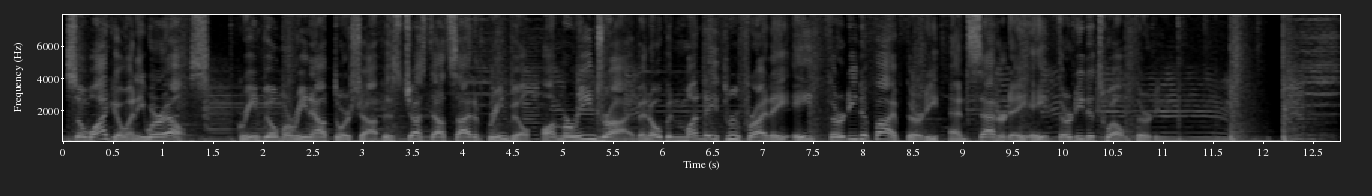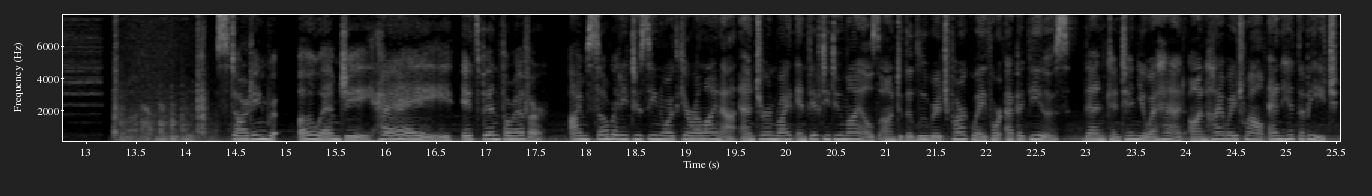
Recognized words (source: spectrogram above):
So why go anywhere else? Greenville Marine Outdoor Shop is just outside of Greenville on Marine Drive and open Monday through Friday 8:30 to 5:30 and Saturday 8:30 to 12:30. Starting. Re- OMG, hey, it's been forever. I'm so ready to see North Carolina and turn right in 52 miles onto the Blue Ridge Parkway for epic views. Then continue ahead on Highway 12 and hit the beach.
